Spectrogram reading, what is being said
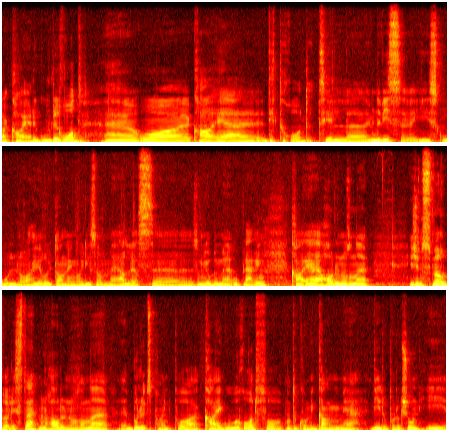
hva er det gode råd? Og hva er ditt råd til undervisere i skolen og høyere utdanning og de som er ellers som jobber med opplæring? Er, har du noen sånne ikke en smørbørliste, men har du noen sånne bullets point på hva er gode råd for å komme i gang med videoproduksjon i,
